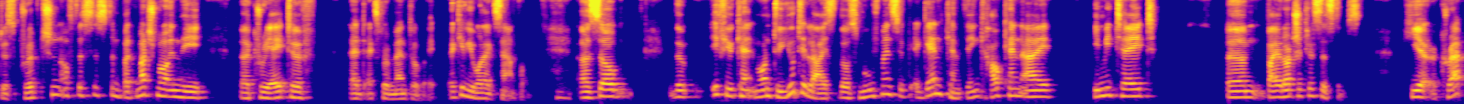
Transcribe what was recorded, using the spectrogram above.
description of the system, but much more in the uh, creative and experimental way. I'll give you one example. Uh, so the, if you can want to utilize those movements, you again can think, how can I imitate um, biological systems? Here a crab,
